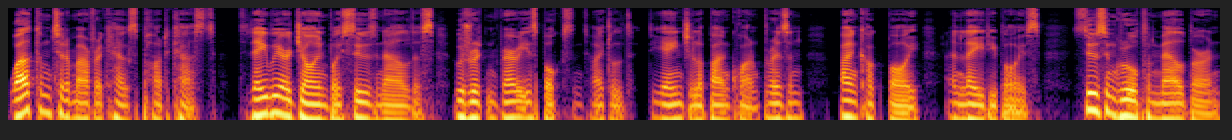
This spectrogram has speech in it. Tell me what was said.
Welcome to the Maverick House podcast. Today we are joined by Susan Aldous, who has written various books entitled The Angel of Bang Kwang Prison, Bangkok Boy, and Lady Boys. Susan grew up in Melbourne,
